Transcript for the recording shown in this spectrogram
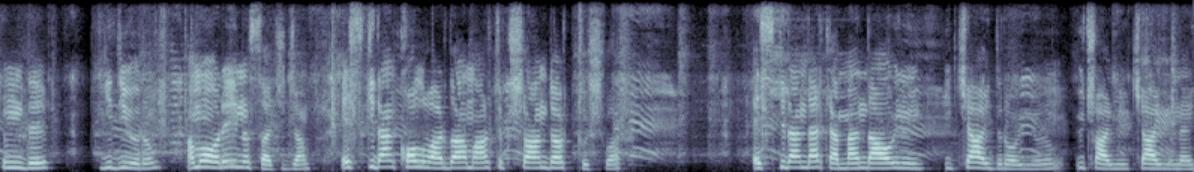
Şimdi gidiyorum. Ama orayı nasıl açacağım? Eskiden kol vardı ama artık şu an 4 tuş var. Eskiden derken ben daha oyunu 2 aydır oynuyorum. 3 ay mı 2 ay mı ne?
